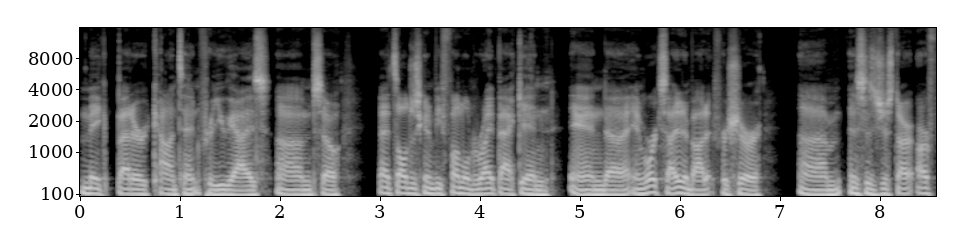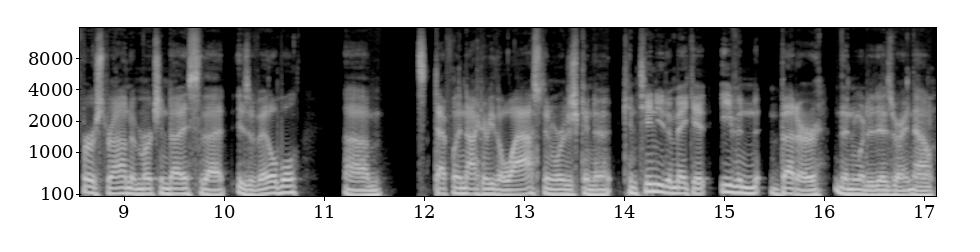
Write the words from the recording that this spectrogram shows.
make better content for you guys. Um, so that's all just going to be funneled right back in, and uh, and we're excited about it for sure. Um, this is just our, our first round of merchandise that is available. Um, it's definitely not going to be the last, and we're just going to continue to make it even better than what it is right now.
